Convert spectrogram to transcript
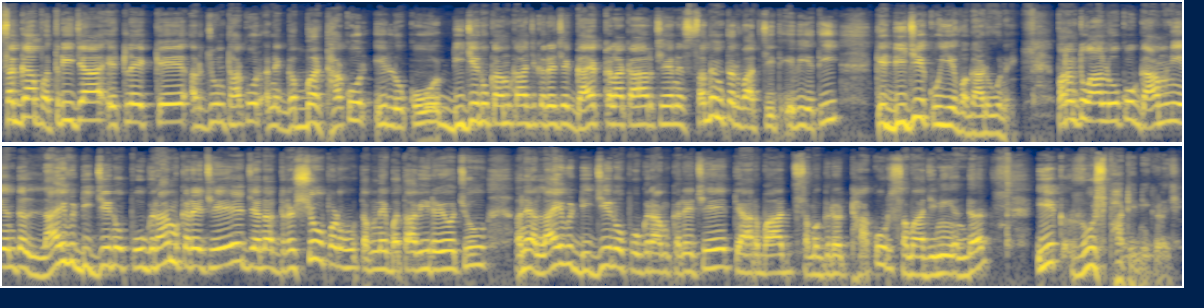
સગા ભત્રીજા એટલે કે અર્જુન ઠાકોર અને ગબ્બર ઠાકોર એ લોકો ડીજેનું કામકાજ કરે છે, ગાયક કલાકાર છે અને સદંતર વાતચીત એવી હતી કે ડીજે કોઈએ વગાડવું નહીં. પરંતુ આ લોકો ગામની અંદર લાઈવ ડીજેનો પ્રોગ્રામ કરે છે, જેના દ્રશ્યો પણ હું તમને બતાવી રહ્યો છું અને આ લાઈવ ડીજેનો પ્રોગ્રામ કરે છે, ત્યારબાદ સમગ્ર ઠાકોર સમાજની અંદર એક રોષ ફાટી નીકળે છે.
